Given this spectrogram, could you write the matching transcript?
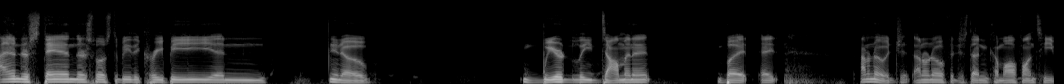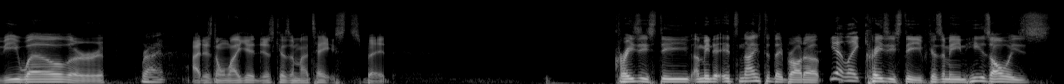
I understand they're supposed to be the creepy and you know weirdly dominant, but it, I don't know. It just, I don't know if it just doesn't come off on TV well, or if Right. I just don't like it just because of my tastes. But Crazy Steve, I mean, it's nice that they brought up Yeah, like Crazy Steve because I mean he's always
